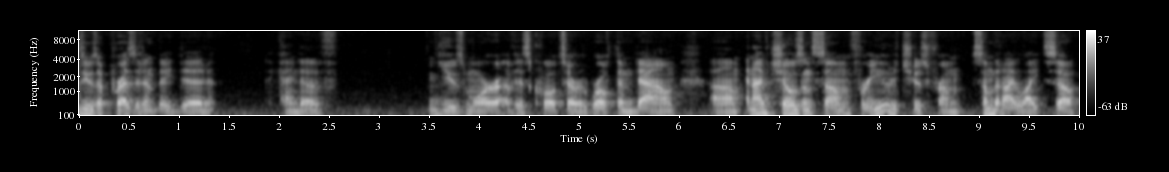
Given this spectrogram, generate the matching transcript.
he was a president. They did kind of use more of his quotes or wrote them down. Um, and I've chosen some for you to choose from, some that I liked. So,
